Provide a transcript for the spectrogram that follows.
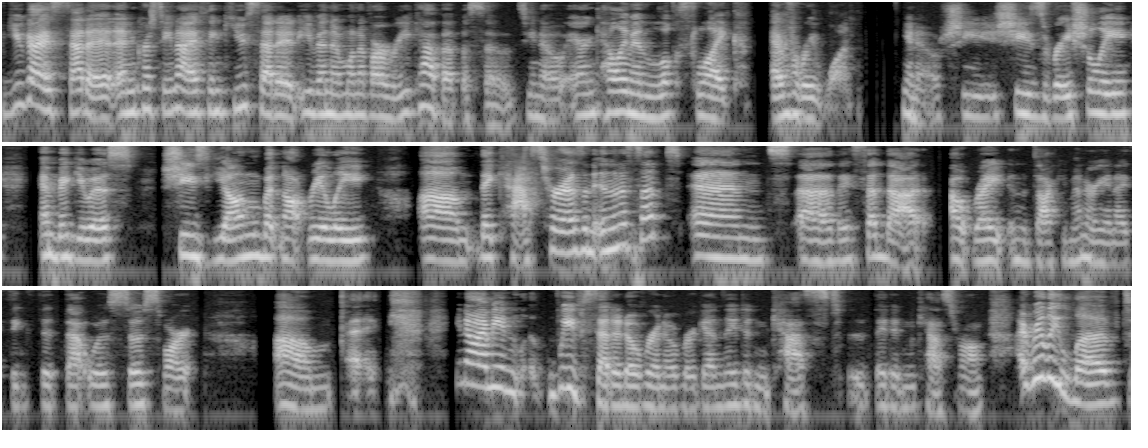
you guys said it, and Christina, I think you said it even in one of our recap episodes. You know, Erin Kellyman looks like everyone. You know, she she's racially ambiguous. She's young, but not really. Um, they cast her as an innocent, and uh, they said that outright in the documentary. And I think that that was so smart. Um, you know, I mean, we've said it over and over again. They didn't cast. They didn't cast wrong. I really loved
